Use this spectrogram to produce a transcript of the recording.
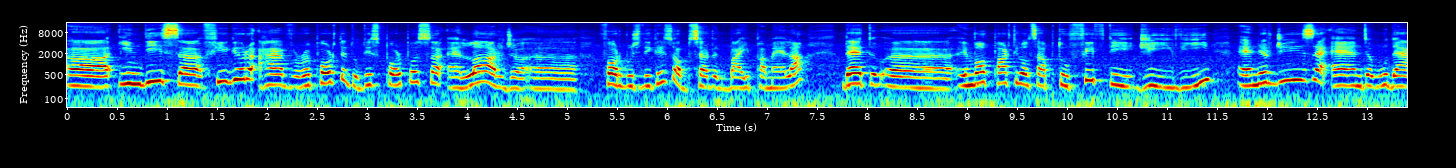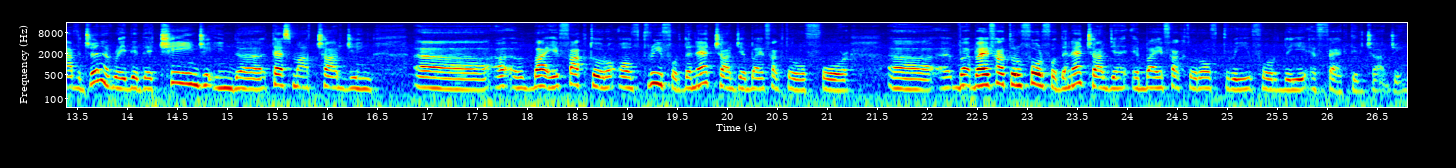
Uh, in this uh, figure, I have reported to this purpose uh, a large Forbush decrease observed by Pamela that uh, involve particles up to 50 GeV energies and would have generated a change in the test mass charging uh, uh, by a factor of 3 for the net charge and by a factor of 4 uh, by a factor of 4 for the net charge and by a factor of 3 for the effective charging.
